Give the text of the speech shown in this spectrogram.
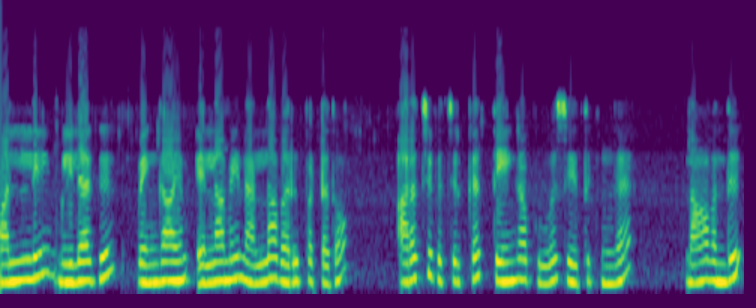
மல்லி மிளகு வெங்காயம் எல்லாமே நல்லா வறுப்பட்டதும் அரைச்சி வச்சுருக்க தேங்காய் பூவை சேர்த்துக்குங்க. நான் வந்து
